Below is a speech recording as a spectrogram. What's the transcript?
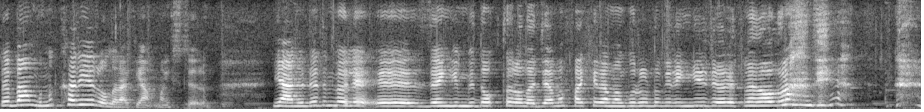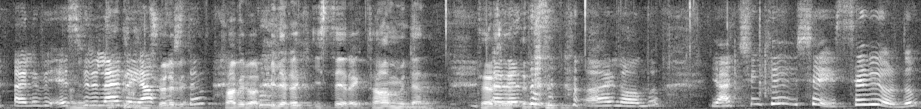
ve ben bunu kariyer olarak yapmak istiyorum. Yani dedim böyle e, zengin bir doktor olacağıma fakir ama gururlu bir İngilizce öğretmen olurum diye. Öyle bir espriler de Hani yapmıştım. Şöyle bir tabir var. Bilerek, isteyerek, tahammüden tercih Evet. ettiniz. Öyle oldu. Ya çünkü şey seviyordum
